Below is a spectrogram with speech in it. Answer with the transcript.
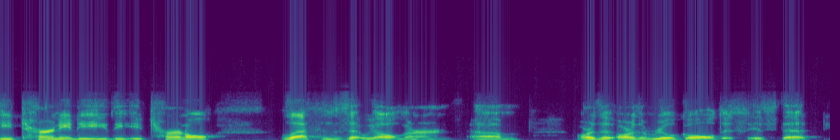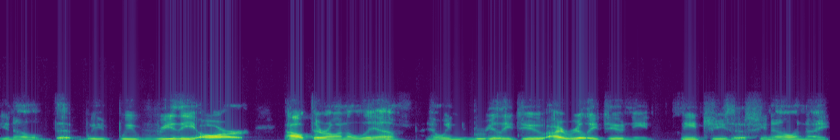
eternity the eternal lessons that we all learn um, are the are the real gold is is that you know that we we really are out there on a limb and we really do i really do need need jesus you know and i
